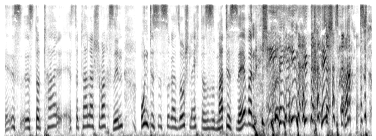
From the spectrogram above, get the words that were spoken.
Ist, ist total, ist totaler Schwachsinn. Und es ist sogar so schlecht, dass es Mattes selber nicht mehr hingekriegt hat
